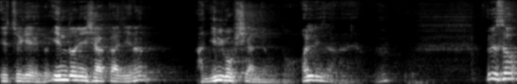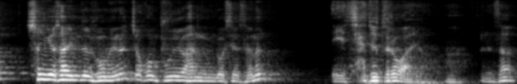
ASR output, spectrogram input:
이쪽에 그 인도네시아까지는 한 7시간 정도 걸리잖아요. 그래서 선교사님들 보면은 조금 부유한 곳에서는 이게 자주 들어와요. 어, 그래서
